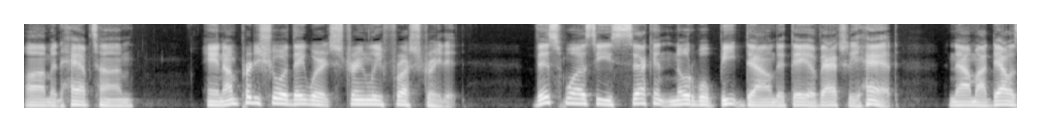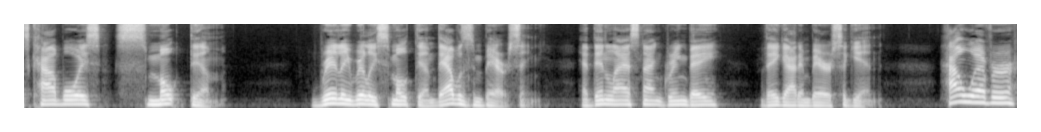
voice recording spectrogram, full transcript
um, at halftime. And I'm pretty sure they were extremely frustrated. This was the second notable beatdown that they have actually had. Now, my Dallas Cowboys smoked them. Really, really smoked them. That was embarrassing. And then last night in Green Bay, they got embarrassed again. However,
